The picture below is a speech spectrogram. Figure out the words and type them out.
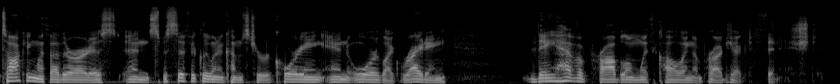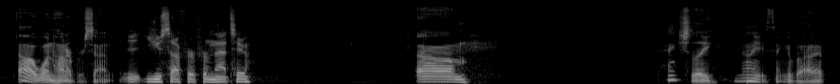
talking with other artists and specifically when it comes to recording and or like writing they have a problem with calling a project finished. Oh 100% you suffer from that too? Um Actually, now that you think about it,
